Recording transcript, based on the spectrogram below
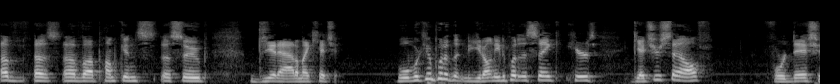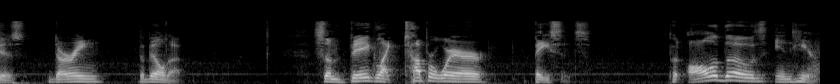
of, of, of uh, pumpkin uh, soup. Get out of my kitchen. Well, we can put it. In the, you don't need to put it in the sink. Here's get yourself for dishes during the buildup. Some big like Tupperware basins. Put all of those in here.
